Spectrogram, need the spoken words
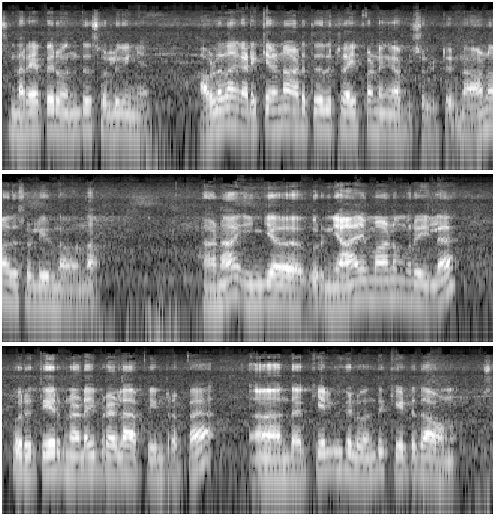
ஸோ நிறையா பேர் வந்து சொல்லுவீங்க அவ்வளோதான் கிடைக்கலன்னா அடுத்தது ட்ரை பண்ணுங்கள் அப்படின்னு சொல்லிட்டு. நானும் அதை சொல்லியிருந்தவன் தான் ஆனால் இங்கே ஒரு நியாயமான முறையில் ஒரு தேர்வு நடைபெறலை அப்படின்றப்ப அந்த கேள்விகள் வந்து கேட்டு தான் ஆகணும். ஸோ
